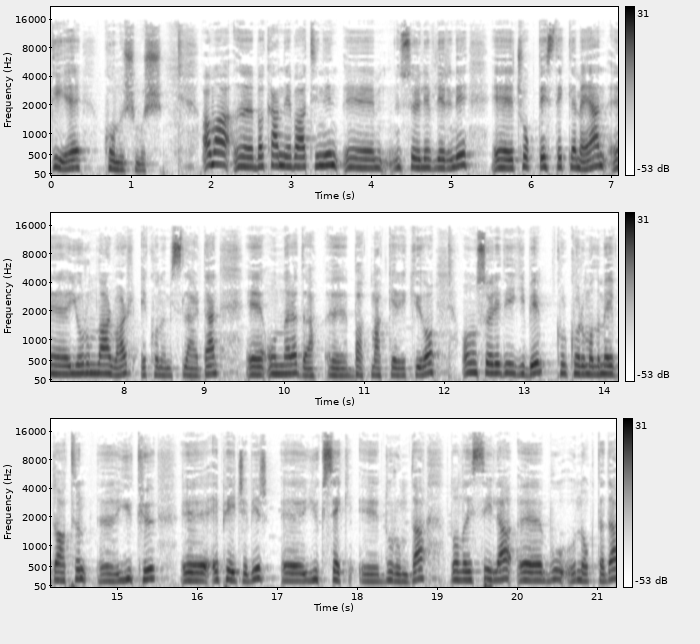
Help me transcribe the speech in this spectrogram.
diye konuşmuş. Ama e, Bakan Nebati'nin e, söylevlerini e, çok desteklemeyen e, yorumlar var ekonomistlerden. E, onlara da e, bakmak gerekiyor. Onun söylediği gibi kur korumalı mevduatın e, yükü e, epeyce bir e, yüksek e, durumda. Dolayısıyla e, bu noktada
